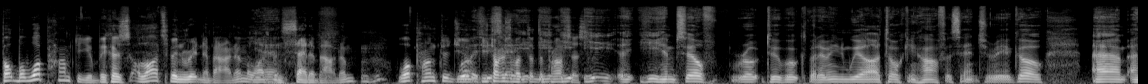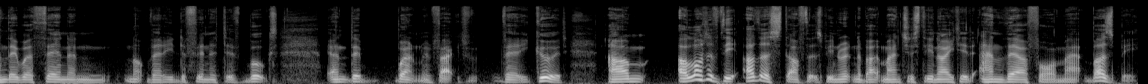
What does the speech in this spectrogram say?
But, but what prompted you? Because a lot's been written about him, a lot's been said about him. Mm-hmm. What prompted you? Well, you talk about the, the, process. He, he, he, himself wrote two books, but I mean, we are talking half a century ago, um, and they were thin and not very definitive books, and they weren't, in fact, very good. Um, a lot of the other stuff that's been written about Manchester United and therefore Matt Busby,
